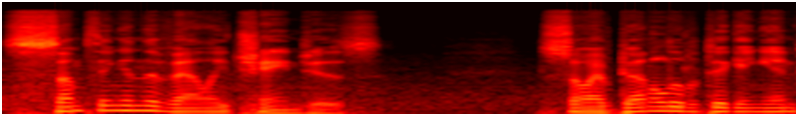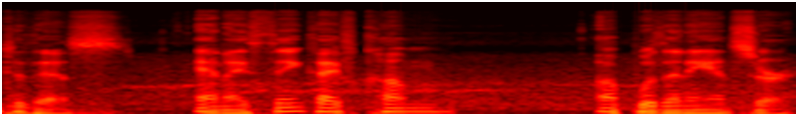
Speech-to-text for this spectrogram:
something in the valley changes. So I've done a little digging into this, and I think I've come up with an answer.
